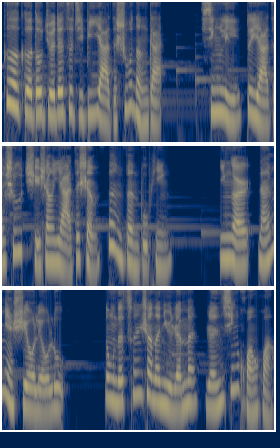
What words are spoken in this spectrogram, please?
个个都觉得自己比雅子叔能干，心里对雅子叔娶上雅子婶愤愤不平，因而难免时有流露，弄得村上的女人们人心惶惶，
